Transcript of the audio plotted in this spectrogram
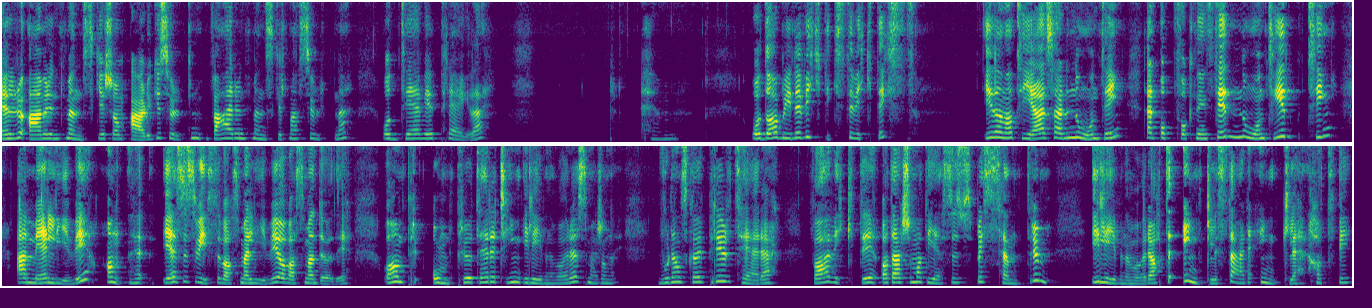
Eller du er rundt mennesker som Er du ikke sulten? Vær rundt mennesker som er sultne, og det vil prege deg. Um, og da blir det viktigste viktigst. I denne tida så er det noen ting Det er en oppvåkningstid. Noen tid, ting er mer liv i. Jesus viser hva som er liv i, og hva som er død i. Og han omprioriterer ting i livene våre som er sånn Hvordan skal vi prioritere? Hva er viktig? Og det er som at Jesus blir sentrum i livene våre. At det enkleste er det enkle. At vi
